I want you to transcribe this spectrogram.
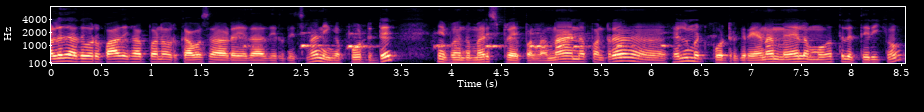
அல்லது அது ஒரு பாதுகாப்பான ஒரு கவச ஆடை ஏதாவது இருந்துச்சுன்னா நீங்கள் போட்டுட்டு இப்போ இந்த மாதிரி ஸ்ப்ரே பண்ணலாம். நான் என்ன பண்ணுறேன் ஹெல்மெட் போட்டிருக்கிறேன். ஏன்னா மேலே முகத்தில் தெரிக்கும்.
